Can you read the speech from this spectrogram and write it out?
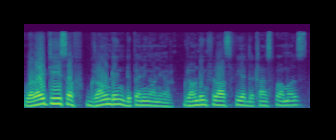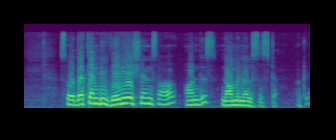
varieties of grounding depending on your grounding philosophy at the transformers. So, there can be variations of, on this nominal system. Okay.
